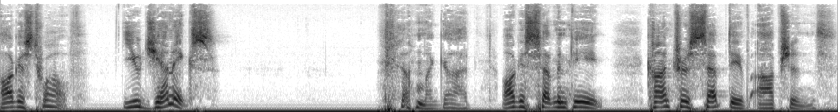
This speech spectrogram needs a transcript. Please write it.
August 12th, eugenics. oh my God. August 17th, contraceptive options.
